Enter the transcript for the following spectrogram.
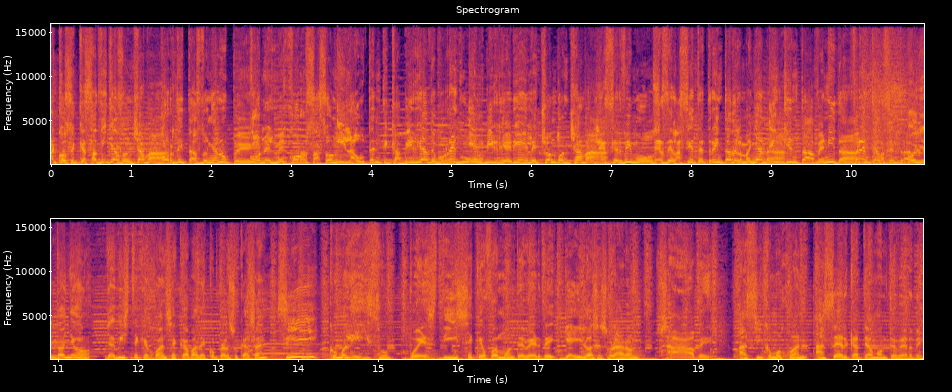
Tacos y quesadillas Don Chama. Gorditas Doña Lupe. Con el mejor sazón y la auténtica birria de borrego. En Birriería y Lechón Don Chama. Le servimos desde las 7.30 de la mañana. En Quinta Avenida. Frente a la central. Oye, Toño, ¿ya viste que Juan se acaba de comprar su casa? Sí. ¿Cómo le hizo? Pues dice que fue a Monteverde y ahí lo asesoraron. Sabe. Así como Juan, acércate a Monteverde.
